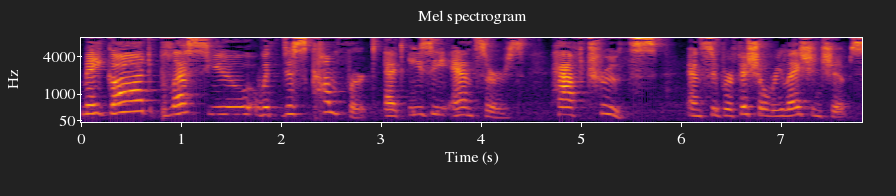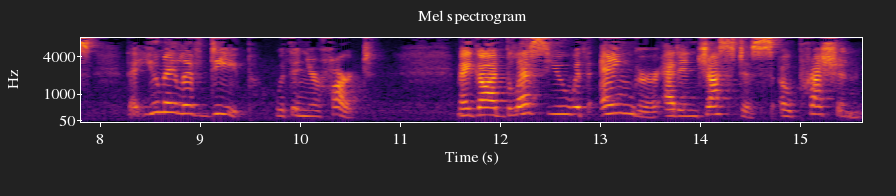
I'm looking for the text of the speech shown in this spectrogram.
May God bless you with discomfort at easy answers, half truths, and superficial relationships, that you may live deep within your heart. May God bless you with anger at injustice, oppression,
